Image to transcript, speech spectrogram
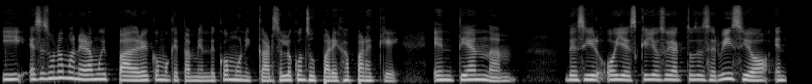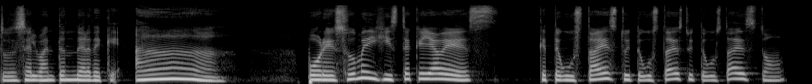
Y esa es una manera muy padre como que también de comunicárselo con su pareja para que entiendan decir, oye, es que yo soy actos de servicio, entonces él va a entender de que, ah, por eso me dijiste aquella vez que te gusta esto y te gusta esto y te gusta esto.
